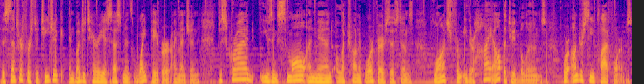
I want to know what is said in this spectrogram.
The Center for Strategic and Budgetary Assessments white paper I mentioned described using small unmanned electronic warfare systems launched from either high altitude balloons or undersea platforms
